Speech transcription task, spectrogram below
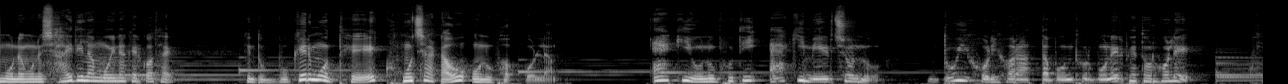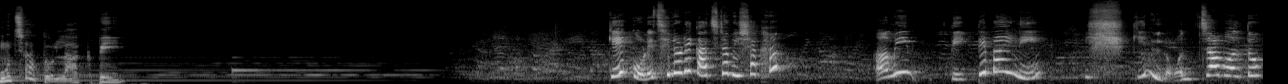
মনে মনে সাই দিলাম মৈনাকের কথায়, কিন্তু বুকের মধ্যে খোঁচাটাও অনুভব করলাম। একই অনুভূতি, একই মেয়ের জন্য দুই হরিহর আত্মা বন্ধুর মনের ভেতর হলে খোঁচা তো লাগবেই। কে করেছিল রে কাজটা বিশাখা? আমি দেখতে পাইনি। ইস কি লজ্জা বলতো।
